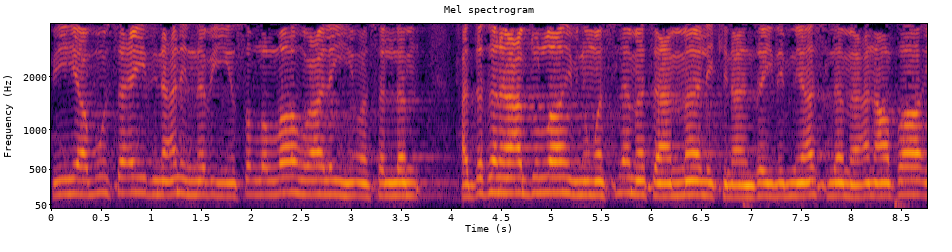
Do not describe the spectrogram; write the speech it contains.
فيه أبو سعيد عن النبي صلى الله عليه وسلم. حدثنا عبد الله بن مسلمة عن مالك عن زيد بن أسلم عن عطاء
